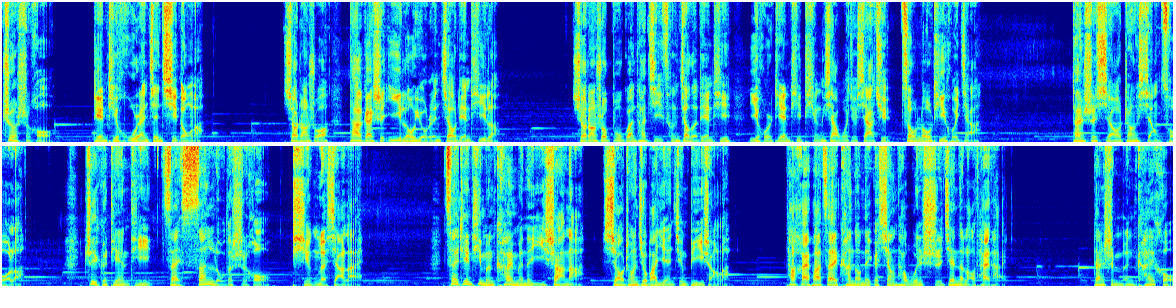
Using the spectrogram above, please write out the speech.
这时候，电梯忽然间启动了，小张说大概是一楼有人叫电梯了。小张说不管他几层叫的电梯，一会儿电梯停下我就下去走楼梯回家。但是小张想错了。这个电梯在三楼的时候停了下来，在电梯门开门的一刹那，小张就把眼睛闭上了。他害怕再看到那个向他问时间的老太太。但是门开后，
